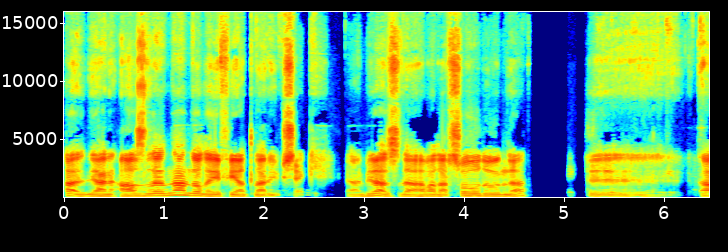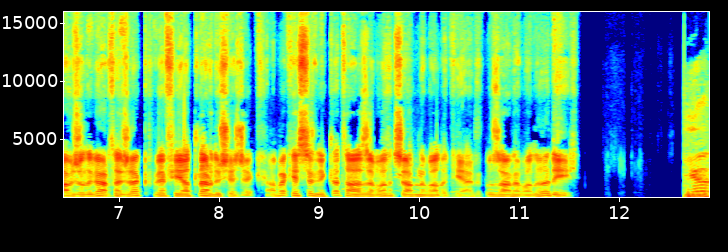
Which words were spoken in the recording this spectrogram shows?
Ha, Yani azlığından dolayı fiyatlar yüksek. Yani biraz daha havalar soğuduğunda e, avcılık artacak ve fiyatlar düşecek. Ama kesinlikle taze balık, canlı balık yani. Buzhane balığı değil. Yok.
